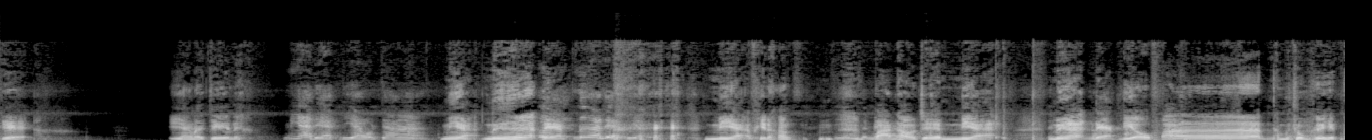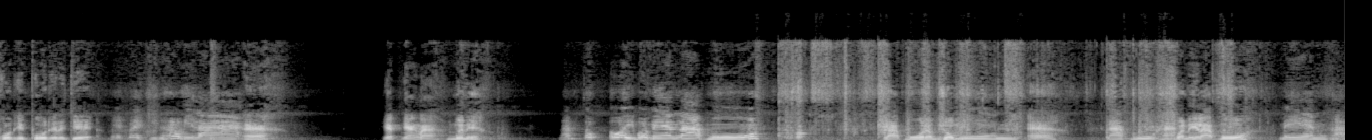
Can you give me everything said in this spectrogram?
เจ๊อีหยังล่ะเจ๊เนี่ย เนี่ยแดดเดียวจ้าเนี่ย เนื้อแดด เอ้ยเนื้อแดดเดียว เนี่ย พี่น้อง เนี่ยจะไม่บ้านเท่าเจนเนี่ย เนื้อแดดเดียวป้าดท่านผู้ชมคือเห็ดโพดเห็ดพูดเห็ดละเจ๊เฮ็ดไปกินเท่านี้ล่ะอ่าเฮ็ดหยังล่ะมื้อนี่น้ำตกโอ้ยบ่แมนลาบหมูลาบหมูท่านผู้ชมแมนอ่าลาบหมูค่ะ วันนี้ลาบหมูแมนค่ะ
